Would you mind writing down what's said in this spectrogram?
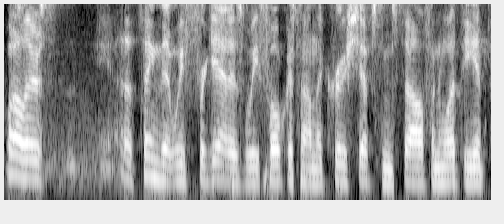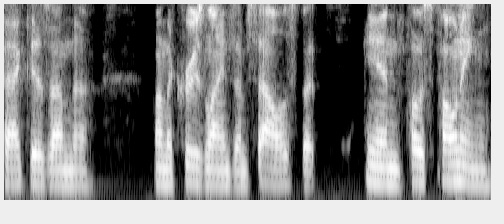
Well, there's a thing that we forget is we focus on the cruise ships themselves and what the impact is on the on the cruise lines themselves. But in postponing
